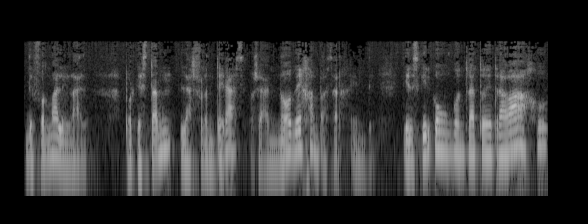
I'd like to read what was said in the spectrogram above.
de forma legal, porque están las fronteras, o sea, no dejan pasar gente. Tienes que ir con un contrato de trabajo,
